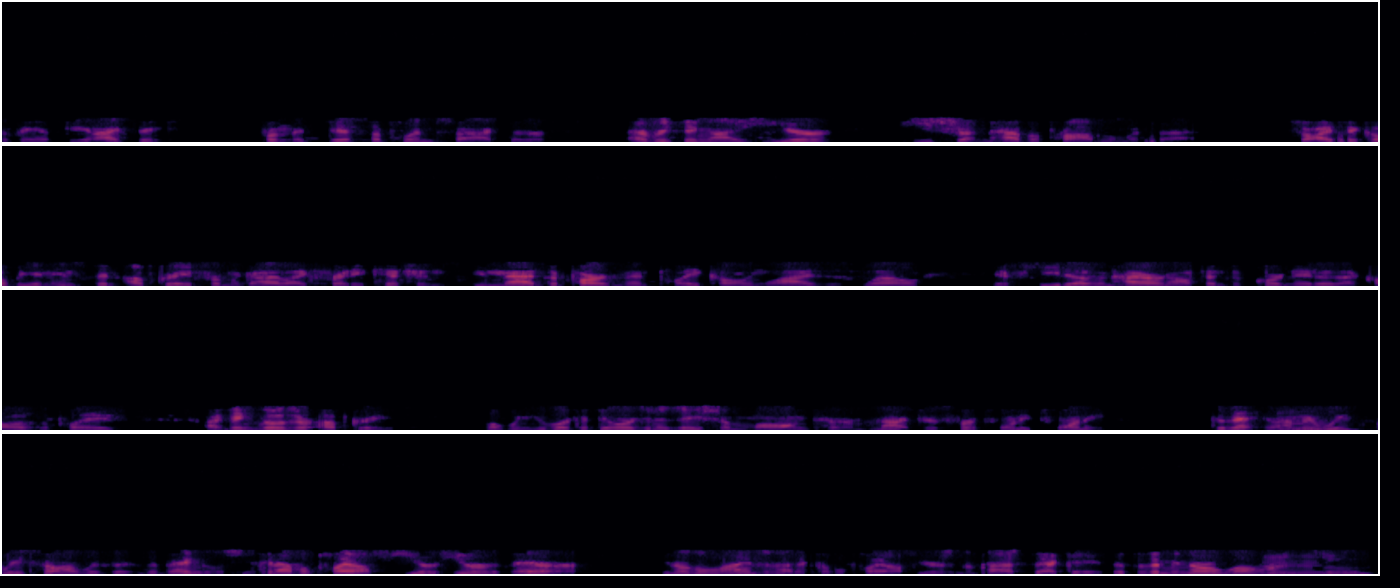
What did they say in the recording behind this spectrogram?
Stefanski, and I think from the discipline factor, everything I hear, he shouldn't have a problem with that. So I think he'll be an instant upgrade from a guy like Freddie Kitchens in that department, play calling wise as well. If he doesn't hire an offensive coordinator that calls the plays, I think those are upgrades. But when you look at the organization long term, not just for 2020, because I mean Mhm. we we saw it with the, the Bengals. You can have a playoff year here or there. You know the Lions have had a couple playoff years in the past decade. That doesn't mean they're a well-run Mhm. team.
